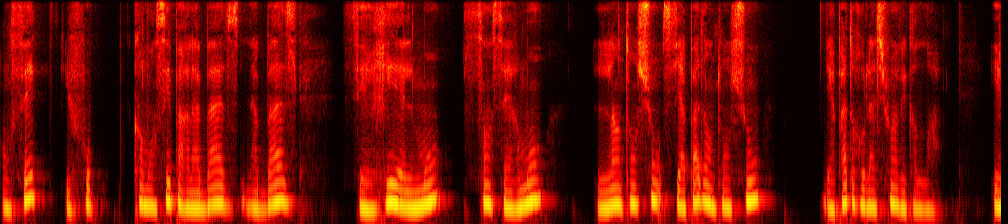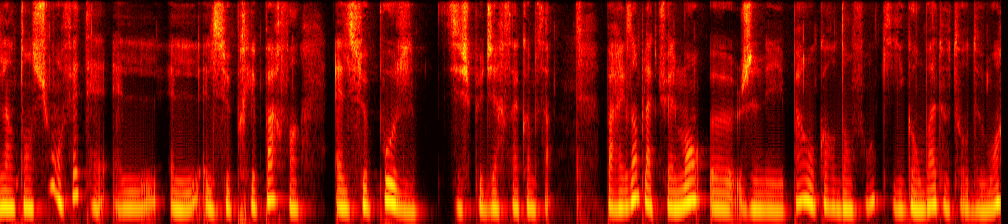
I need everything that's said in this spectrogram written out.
en fait, il faut commencer par la base. La base, c'est réellement, sincèrement, l'intention. S'il n'y a pas d'intention, il n'y a pas de relation avec Allah. Et l'intention, en fait, elle, elle, elle se prépare, enfin, elle se pose, si je peux dire ça comme ça. Par exemple, actuellement, euh, je n'ai pas encore d'enfants qui gambadent autour de moi.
